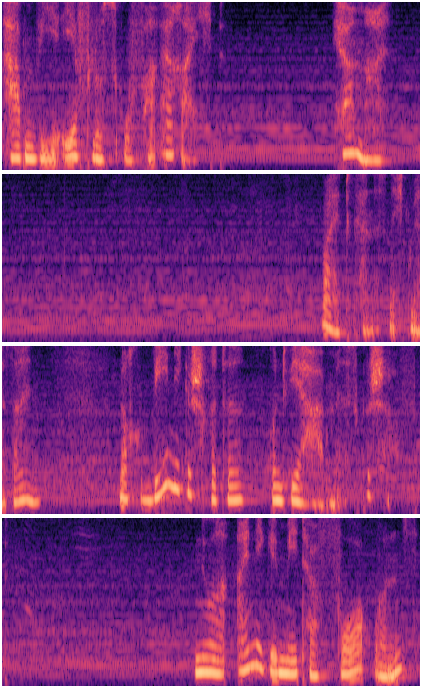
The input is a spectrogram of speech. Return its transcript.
haben wir ihr Flussufer erreicht. Hör mal. Weit kann es nicht mehr sein. Noch wenige Schritte und wir haben es geschafft. Nur einige Meter vor uns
